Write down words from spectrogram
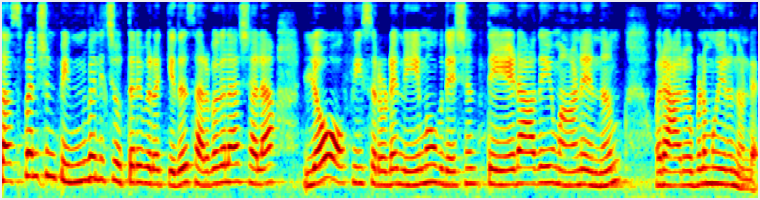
സസ്പെൻഷൻ പിൻവലിച്ച് ഉത്തരവിറക്കിയത് സർവകലാശാല ലോ ഓഫീസറുടെ നിയമോപദേശം തേടാതെയുമാണ് എന്നും ഒരു ആരോപണം ഉയരുന്നുണ്ട്.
